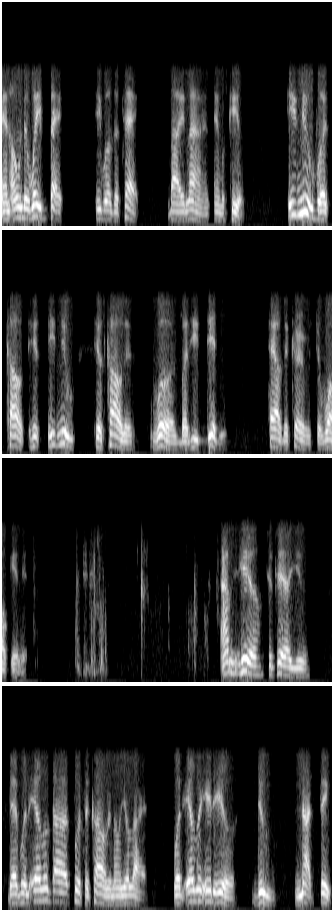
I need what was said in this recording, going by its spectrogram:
And on the way back, he was attacked by a lion and was killed. He knew what called his he knew his calling was, but he didn't have the courage to walk in it. I'm here to tell you that whenever God puts a calling on your life, whatever it is, do not think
